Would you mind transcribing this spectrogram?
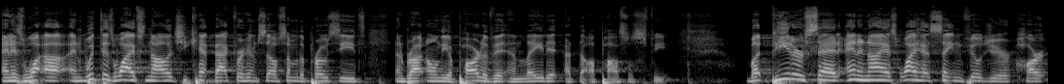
and his uh, and with his wife's knowledge, he kept back for himself some of the proceeds and brought only a part of it and laid it at the apostles' feet. But Peter said, Ananias, why has Satan filled your heart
